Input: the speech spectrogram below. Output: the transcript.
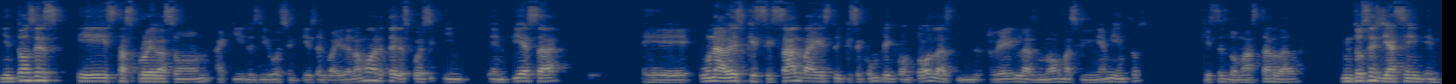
Y entonces, estas pruebas son, aquí les digo, se empieza el Valle de la Muerte, después empieza, eh, una vez que se salva esto y que se cumplen con todas las reglas, normas y lineamientos, que este es lo más tardado, entonces ya se em,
